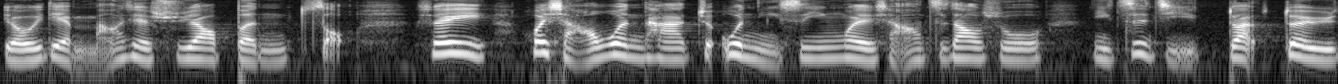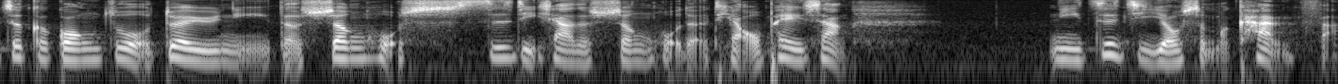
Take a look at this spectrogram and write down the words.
有一点忙，而且需要奔走，所以会想要问他，就问你是因为想要知道说你自己对对于这个工作，对于你的生活私底下的生活的调配上。你自己有什么看法？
